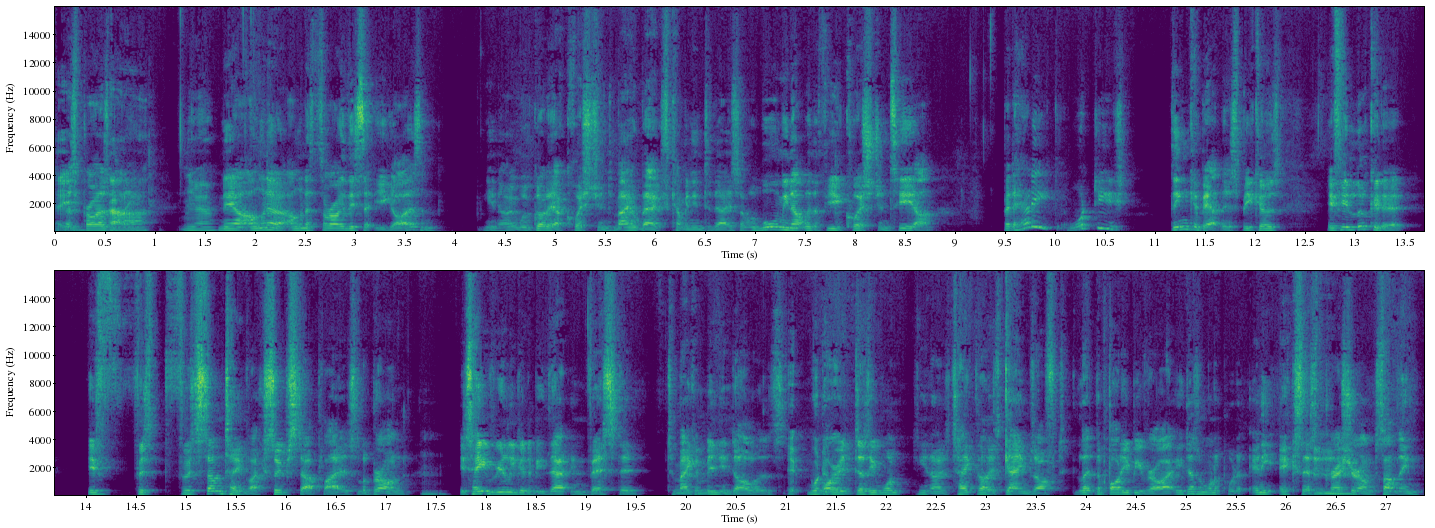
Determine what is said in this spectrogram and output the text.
as prize money. Uh, yeah. Now I'm gonna I'm gonna throw this at you guys, and you know we've got our questions mailbags coming in today, so we're warming up with a few questions here. But how do you what do you think about this? Because if you look at it, if for for some teams like superstar players, LeBron, is he really going to be that invested to make a million dollars, or does he want you know to take those games off, let the body be right? He doesn't want to put any excess mm. pressure on something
